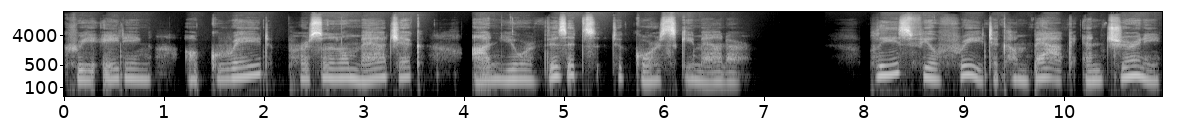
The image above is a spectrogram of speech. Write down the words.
creating a great personal magic on your visits to Gorski Manor. Please feel free to come back and journey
